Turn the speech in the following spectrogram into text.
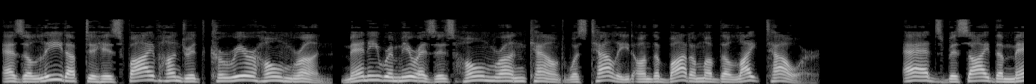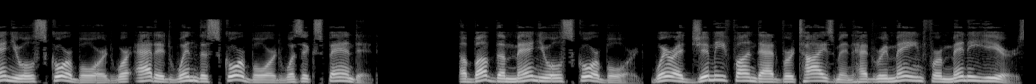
As a lead-up to his 500th career home run, Manny Ramirez's home run count was tallied on the bottom of the light tower. Ads beside the manual scoreboard were added when the scoreboard was expanded. Above the manual scoreboard, where a Jimmy Fund advertisement had remained for many years,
